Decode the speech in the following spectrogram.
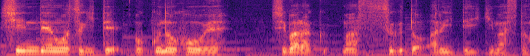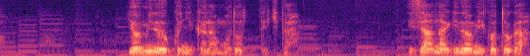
神殿を過ぎて奥の方へしばらくまっすぐと歩いていきますと黄泉の国から戻ってきた。イザナギの御事が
